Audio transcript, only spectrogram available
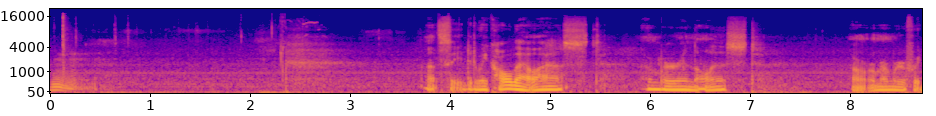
Hmm. Let's see, did we call that last number in the list? I don't remember if we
